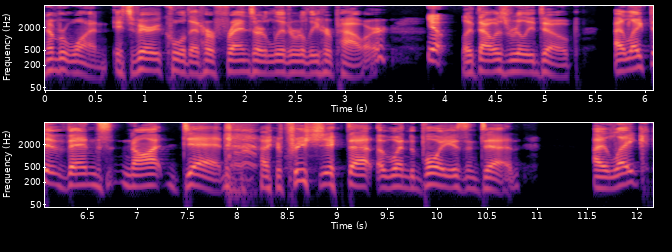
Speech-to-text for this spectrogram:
number one, it's very cool that her friends are literally her power. Yep. Like that was really dope. I like that Ven's not dead. I appreciate that when the boy isn't dead. I like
